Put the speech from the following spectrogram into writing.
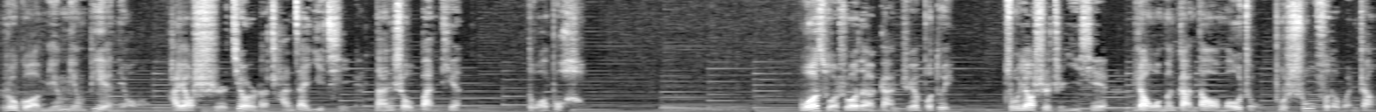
如果明明别扭，还要使劲儿的缠在一起，难受半天，多不好。我所说的感觉不对，主要是指一些让我们感到某种不舒服的文章，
